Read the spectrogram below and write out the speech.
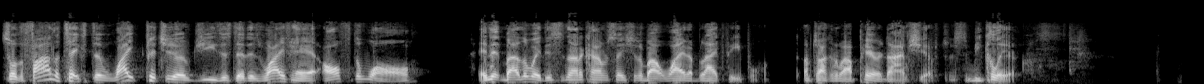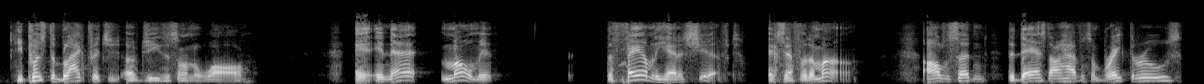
So the father takes the white picture of Jesus that his wife had off the wall and by the way, this is not a conversation about white or black people. I'm talking about paradigm shift, just to be clear. He puts the black picture of Jesus on the wall. And in that moment, the family had a shift, except for the mom. All of a sudden, the dad started having some breakthroughs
